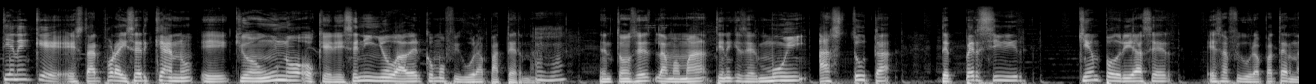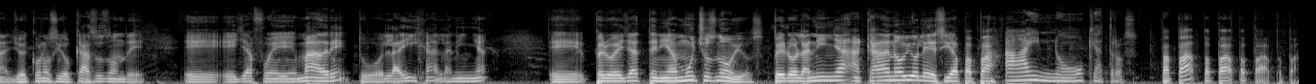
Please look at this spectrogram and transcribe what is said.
tiene que estar por ahí cercano eh, que uno o que ese niño va a ver como figura paterna. Entonces la mamá tiene que ser muy astuta de percibir quién podría ser esa figura paterna. Yo he conocido casos donde eh, ella fue madre, tuvo la hija, la niña, eh, pero ella tenía muchos novios. Pero la niña a cada novio le decía papá, Ay, no, qué atroz. papá, papá, papá, papá.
